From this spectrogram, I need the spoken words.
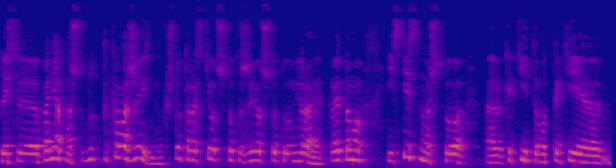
То есть э, понятно, что ну, такова жизнь. Что-то растет, что-то живет, что-то умирает. Поэтому естественно, что э, какие-то вот такие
